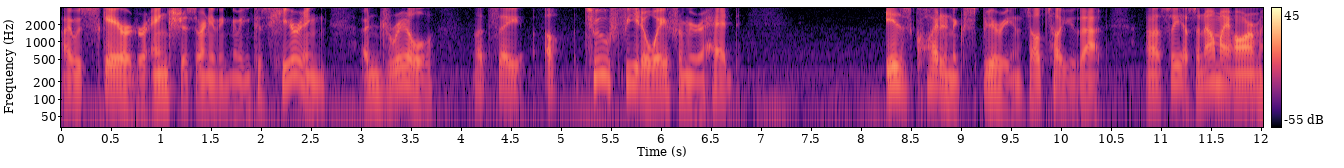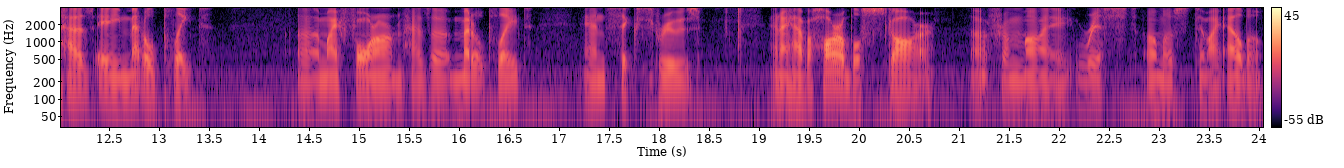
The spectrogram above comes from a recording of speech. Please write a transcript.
I was scared or anxious or anything. I mean, because hearing a drill, let's say, uh, two feet away from your head, is quite an experience. I'll tell you that. Uh, so yeah, so now my arm has a metal plate. Uh, my forearm has a metal plate and six screws, and I have a horrible scar uh, from my wrist almost to my elbow.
